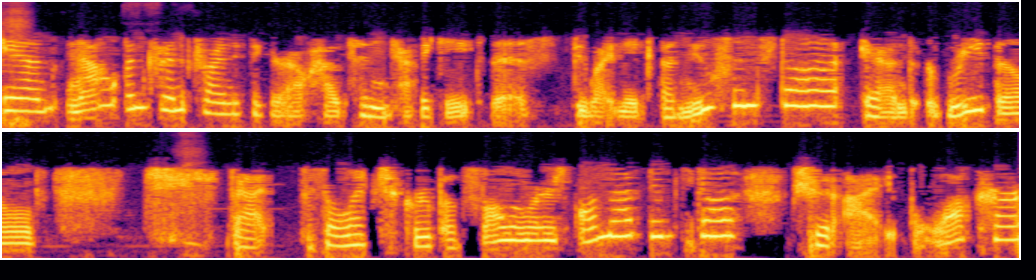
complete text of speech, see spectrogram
And now I'm kind of trying to figure out how to navigate this. Do I make a new Finsta and rebuild that select group of followers on that Insta? Should I block her?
